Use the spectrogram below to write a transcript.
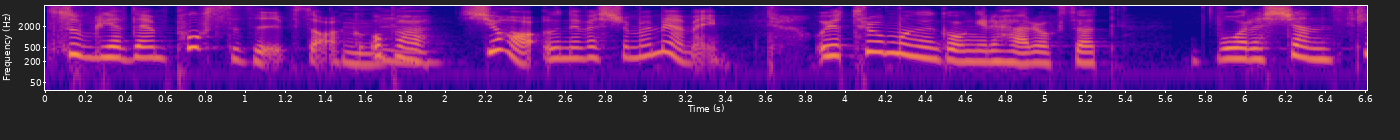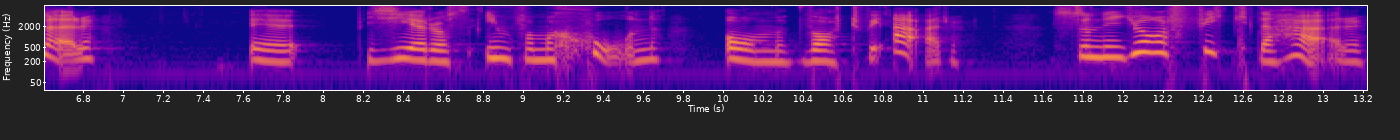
Så blev det en positiv sak. Mm. Och bara, ja, universum är med mig. Och jag tror många gånger det här också att våra känslor eh, ger oss information om vart vi är. Så när jag fick det här,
